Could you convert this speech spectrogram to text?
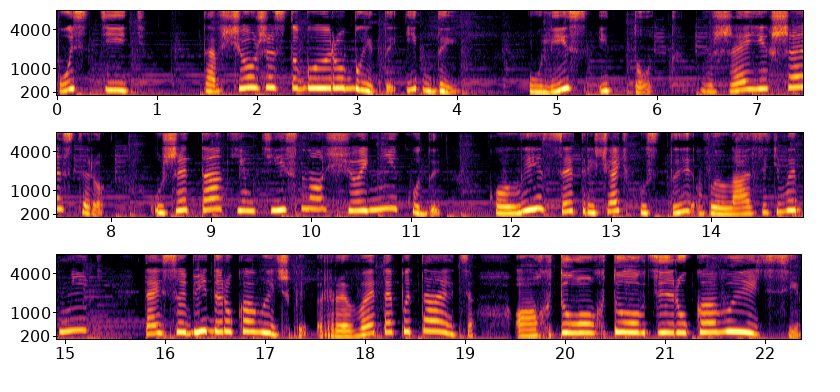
пустіть. Та що вже з тобою робити? Іди. У ліс і тот. Вже їх шестеро. Уже так їм тісно, що й нікуди. Коли це тріщать кусти, вилазить ведмідь. Та й собі до рукавички реве та питається А хто хто в цій рукавичці?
